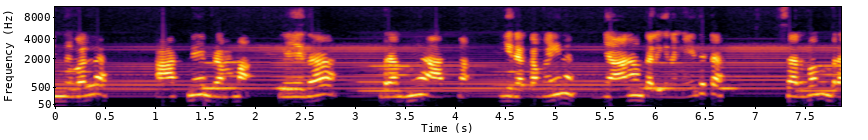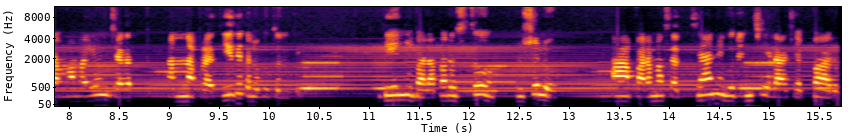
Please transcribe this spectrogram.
ఇందువల్ల ఆత్మే బ్రహ్మ లేదా బ్రహ్మే ఆత్మ. ఈ రకమైన జ్ఞానం కలిగిన మీదట సర్వం బ్రహ్మమయం జగత్ అన్న ప్రతీతి కలుగుతుంది. దీన్ని బలపరుస్తూ ఋషులు ఆ పరమ సత్యాన్ని గురించి ఇలా చెప్పారు.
